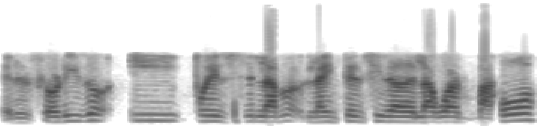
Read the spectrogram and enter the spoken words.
en el Florido, y pues la, la intensidad del agua bajó,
